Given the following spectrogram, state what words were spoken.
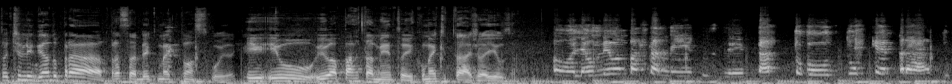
Tô te ligando pra, pra saber como é que estão as coisas. E, e, o, e o apartamento aí, como é que tá, Joilza? Olha, o meu apartamento, Zé, tá todo quebrado,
